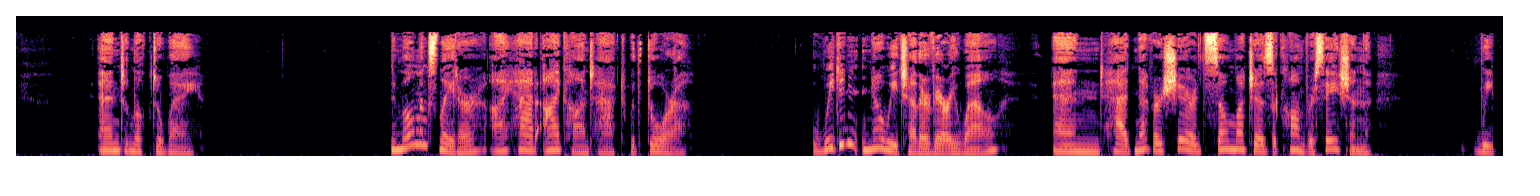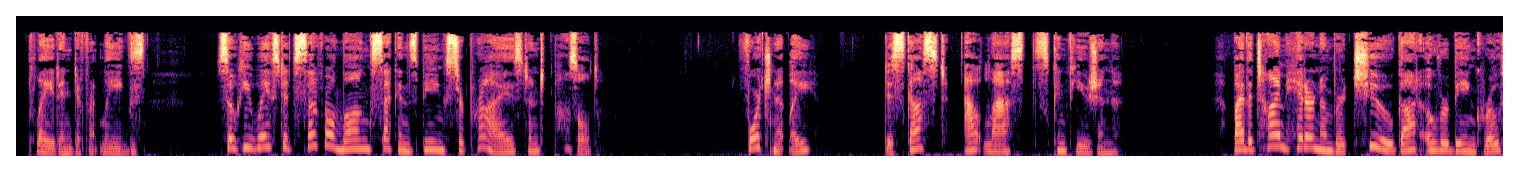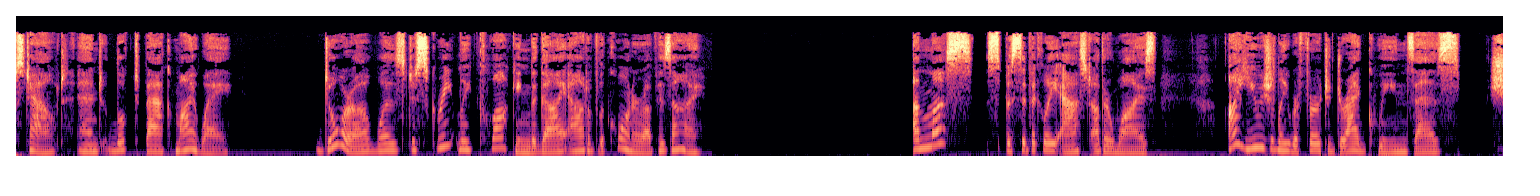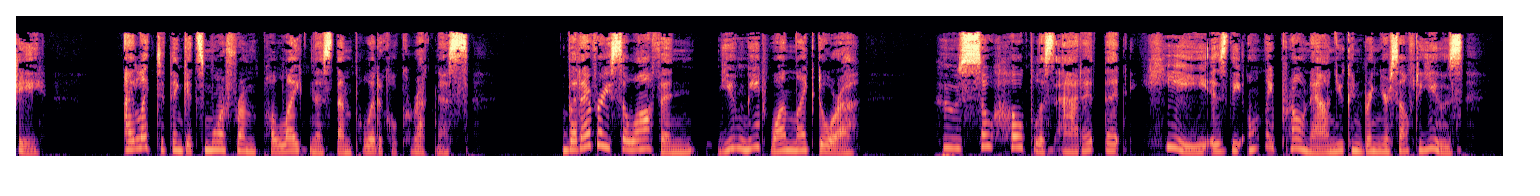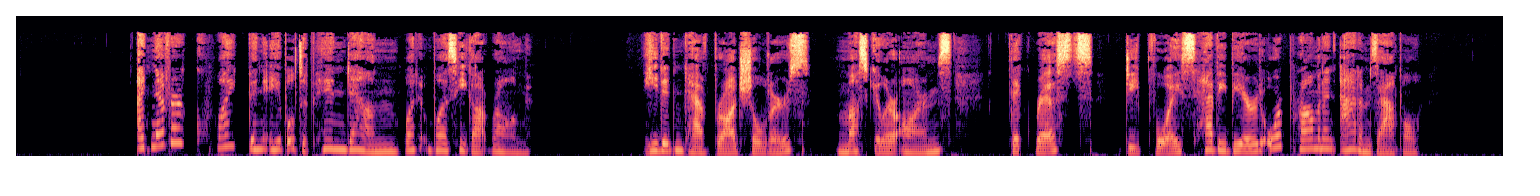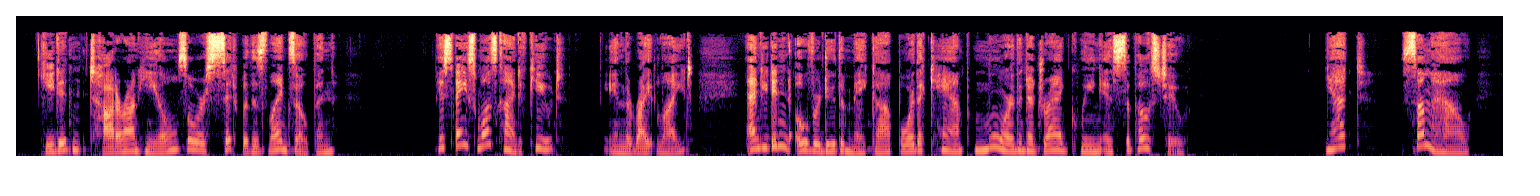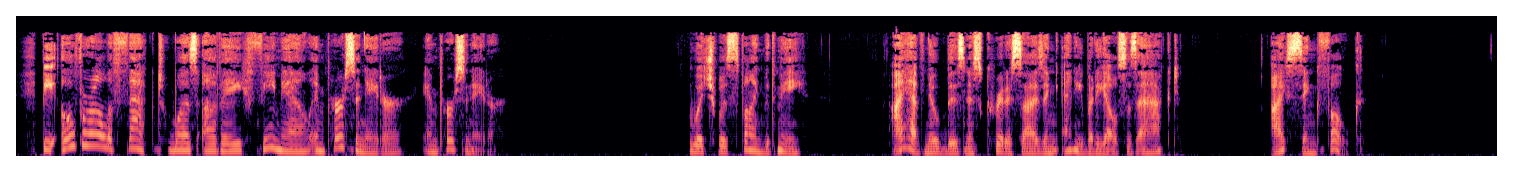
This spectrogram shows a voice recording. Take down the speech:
And looked away. Moments later, I had eye contact with Dora. We didn't know each other very well, and had never shared so much as a conversation. We played in different leagues, so he wasted several long seconds being surprised and puzzled. Fortunately, disgust outlasts confusion. By the time hitter number two got over being grossed out and looked back my way, Dora was discreetly clocking the guy out of the corner of his eye. Unless specifically asked otherwise, I usually refer to drag queens as she. I like to think it's more from politeness than political correctness. But every so often, you meet one like Dora, who's so hopeless at it that he is the only pronoun you can bring yourself to use. I'd never quite been able to pin down what it was he got wrong. He didn't have broad shoulders, muscular arms, thick wrists, deep voice, heavy beard, or prominent Adam's apple. He didn't totter on heels or sit with his legs open. His face was kind of cute, in the right light, and he didn't overdo the makeup or the camp more than a drag queen is supposed to. Yet, somehow, the overall effect was of a female impersonator impersonator. Which was fine with me. I have no business criticizing anybody else's act. I sing folk.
